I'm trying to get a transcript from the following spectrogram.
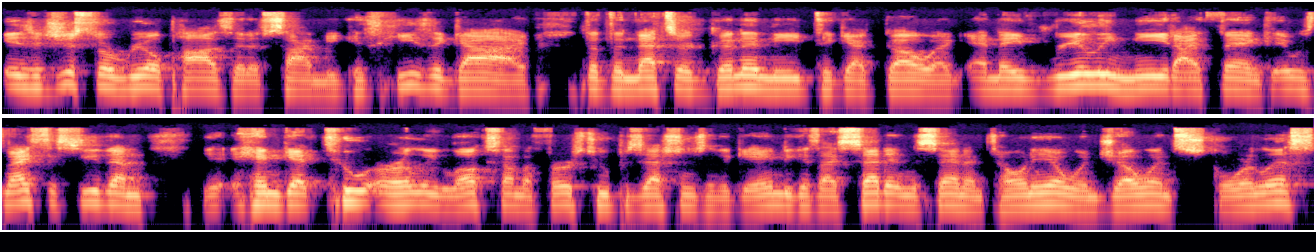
is just a real positive sign because he's a guy that the Nets are going to need to get going. And they really need, I think, it was nice to see them, him get two early looks on the first two possessions of the game because I said it in San Antonio when Joe went scoreless,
